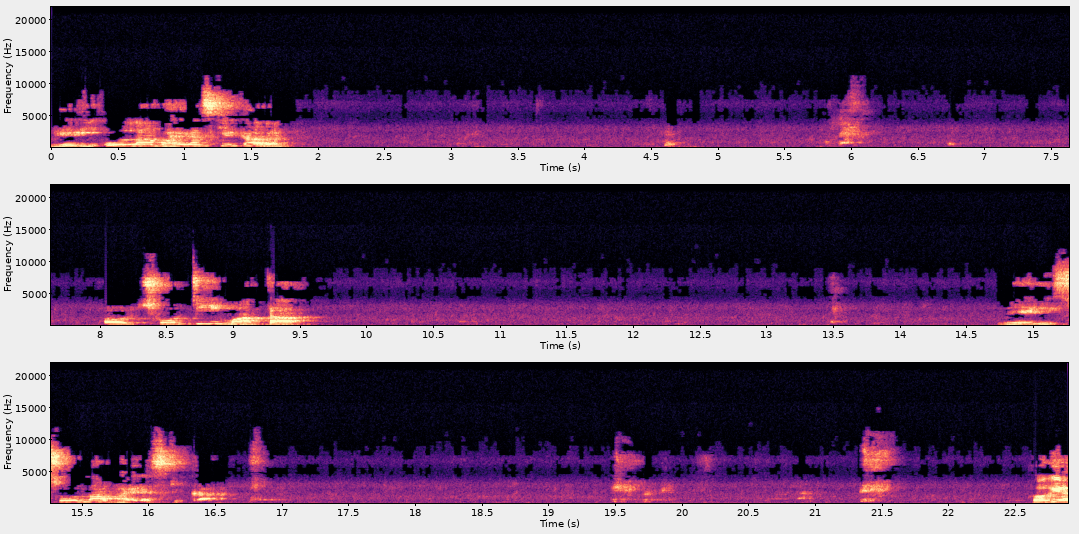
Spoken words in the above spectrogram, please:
वेरिओला वायरस के कारण और छोटी माता वेरिसोला वायरस के कारण। हो गया।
